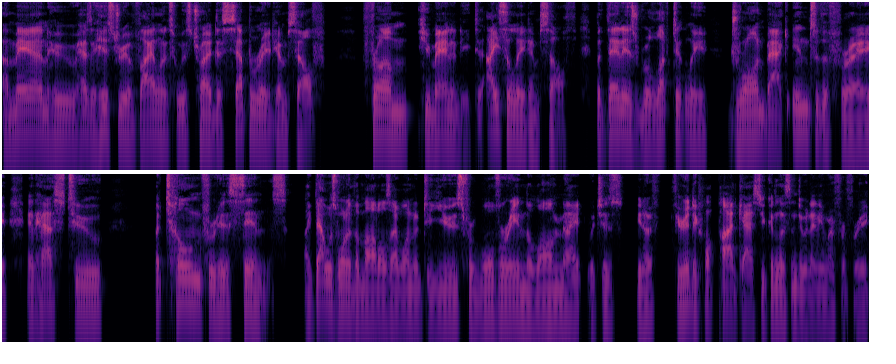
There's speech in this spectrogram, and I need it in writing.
a man who has a history of violence who has tried to separate himself from humanity, to isolate himself, but then is reluctantly drawn back into the fray and has to atone for his sins. Like that was one of the models I wanted to use for Wolverine the Long Night, which is, you know, if, if you're into podcasts, you can listen to it anywhere for free.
